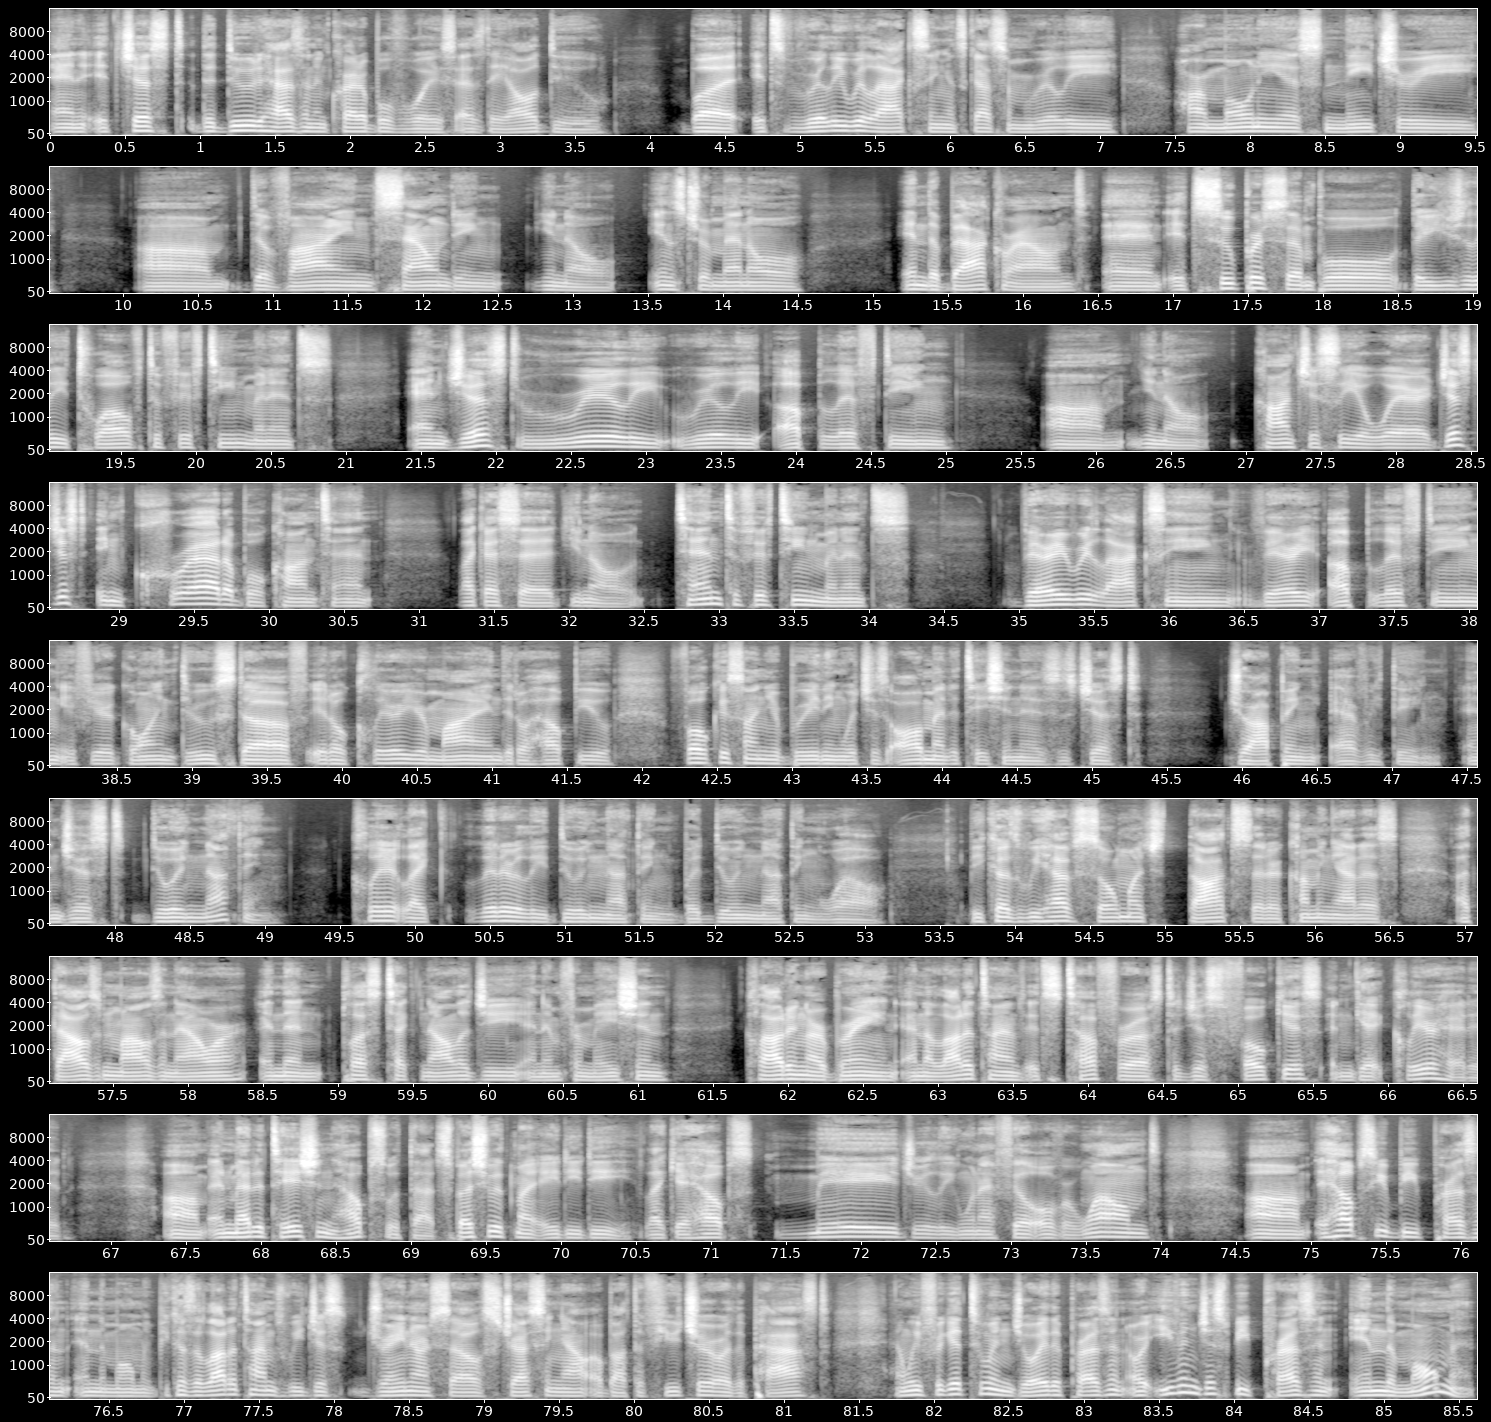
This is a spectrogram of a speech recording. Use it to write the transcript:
And it's just, the dude has an incredible voice, as they all do, but it's really relaxing. It's got some really harmonious, naturey, um, divine sounding, you know, instrumental in the background. And it's super simple. They're usually 12 to 15 minutes and just really, really uplifting, um, you know, consciously aware, just, just incredible content. Like I said, you know, 10 to 15 minutes very relaxing, very uplifting. If you're going through stuff, it'll clear your mind, it'll help you focus on your breathing, which is all meditation is, is just dropping everything and just doing nothing. Clear like literally doing nothing, but doing nothing well. Because we have so much thoughts that are coming at us a thousand miles an hour, and then plus technology and information clouding our brain. And a lot of times it's tough for us to just focus and get clear headed. Um, and meditation helps with that, especially with my ADD. Like it helps majorly when I feel overwhelmed. Um, it helps you be present in the moment because a lot of times we just drain ourselves stressing out about the future or the past, and we forget to enjoy the present or even just be present in the moment.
